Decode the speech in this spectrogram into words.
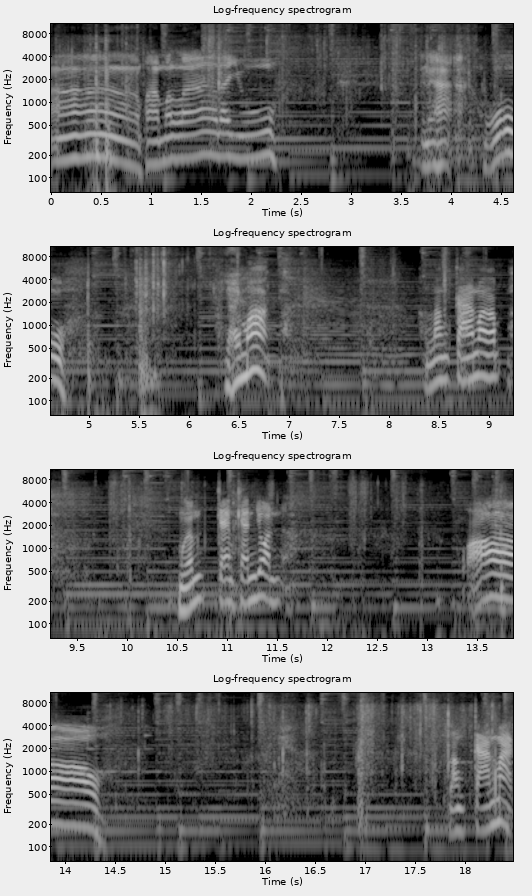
อ่าผ่านมาแล้วได้อยู่นไหมฮะโอ้ใหญ่มากอลังการมากครับ เหมือนแกนแคนยอน ว้าวอลังการมาก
